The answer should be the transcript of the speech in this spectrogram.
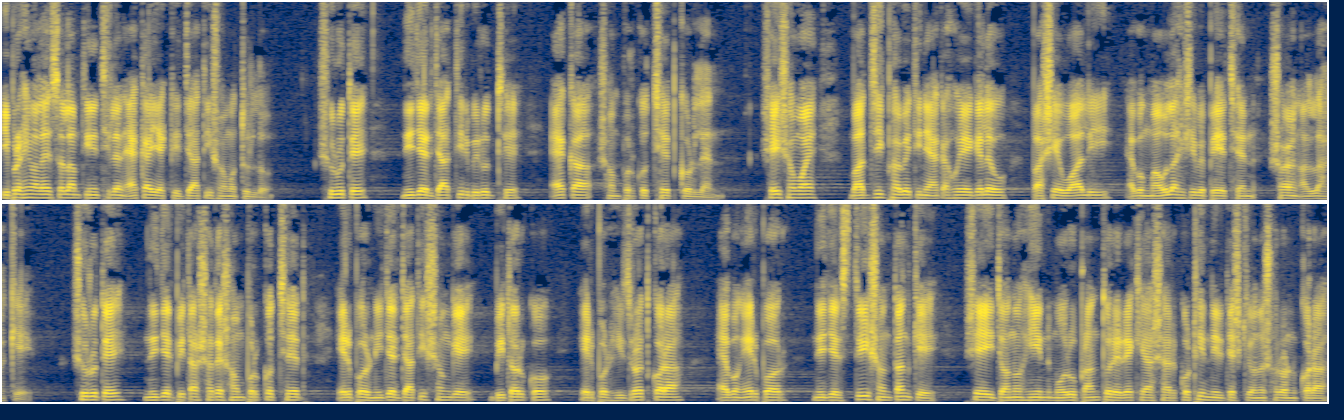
ইব্রাহিম আলাইসাল্লাম তিনি ছিলেন একাই একটি জাতি সমতুল্য। শুরুতে নিজের জাতির বিরুদ্ধে একা সম্পর্ক ছেদ করলেন। সেই সময় বাহ্যিকভাবে তিনি একা হয়ে গেলেও পাশে ওয়ালি এবং মাওলা হিসেবে পেয়েছেন স্বয়ং আল্লাহকে। শুরুতে নিজের পিতার সাথে সম্পর্কচ্ছেদ এরপর নিজের জাতির সঙ্গে বিতর্ক, এরপর হিজরত করা এবং এরপর নিজের স্ত্রী সন্তানকে সেই জনহীন মরু প্রান্তরে রেখে আসার কঠিন নির্দেশকে অনুসরণ করা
